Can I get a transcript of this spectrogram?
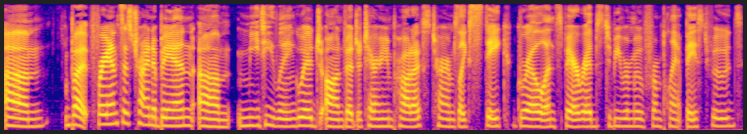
Um, but France is trying to ban um, meaty language on vegetarian products, terms like steak, grill, and spare ribs to be removed from plant-based foods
